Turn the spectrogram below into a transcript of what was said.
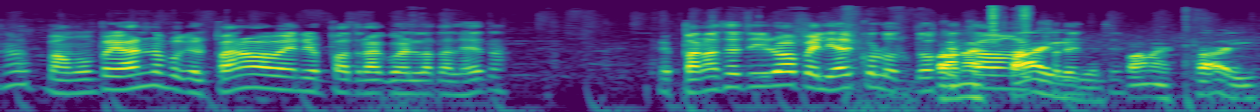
No, vamos a pegarnos porque el pana va a venir para atrás a coger la tarjeta. El pana se tiró a pelear con los dos que estaban al ahí, el frente. pana está ahí.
